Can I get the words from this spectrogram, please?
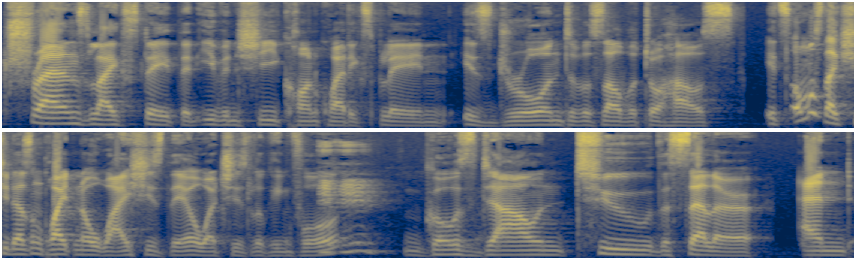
trance like state that even she can't quite explain, is drawn to the Salvatore house. It's almost like she doesn't quite know why she's there, or what she's looking for. Goes down to the cellar and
